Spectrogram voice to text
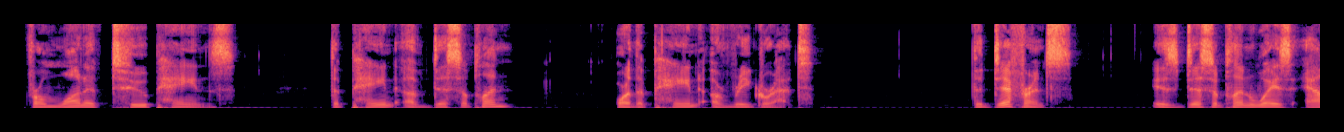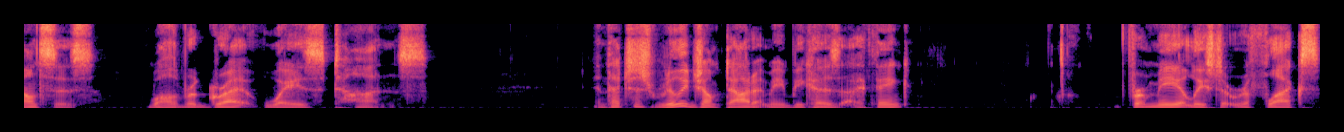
from one of two pains: the pain of discipline, or the pain of regret. The difference." is discipline weighs ounces while regret weighs tons. And that just really jumped out at me because I think, for me at least, it reflects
